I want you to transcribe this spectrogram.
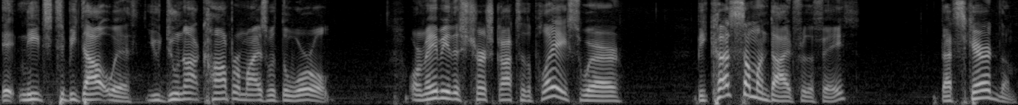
It needs to be dealt with. You do not compromise with the world. Or maybe this church got to the place where because someone died for the faith, that scared them.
